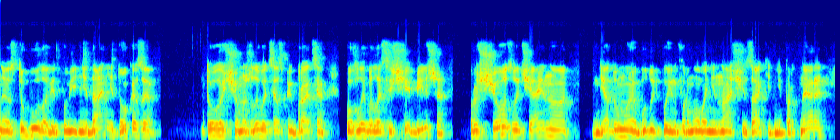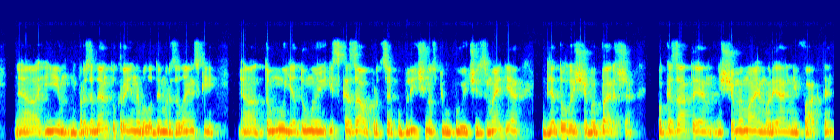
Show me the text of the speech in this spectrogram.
е, здобула відповідні дані, докази того, що можливо ця співпраця поглибилася ще більше. Про що звичайно я думаю, будуть поінформовані наші західні партнери. Е, І президент України Володимир Зеленський Е, Тому я думаю, і сказав про це публічно, спілкуючись з медіа, для того, щоб перше показати, що ми маємо реальні факти,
